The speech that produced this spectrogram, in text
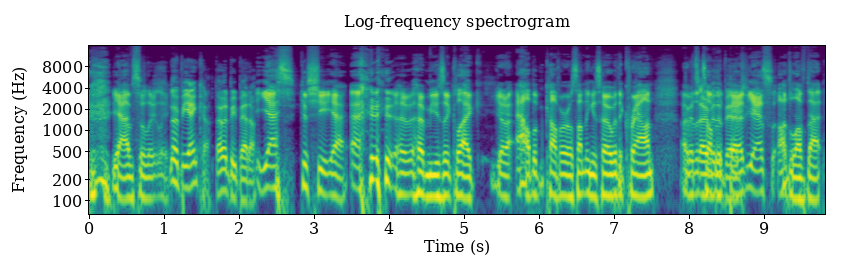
yeah, absolutely. No, Bianca. That would be better. Yes, because she, yeah, her, her music, like, you know, album cover or something is her with a crown over the top over of the bed. bed. Yes, I'd love that.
